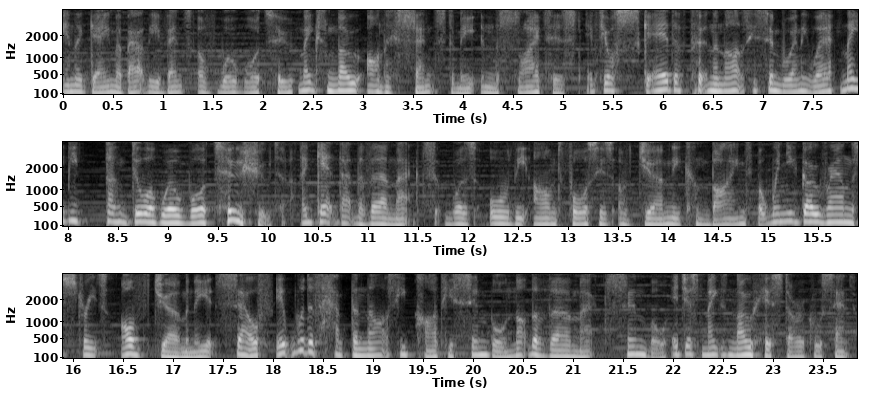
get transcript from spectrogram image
in a game about the events of World War II makes no honest sense to me in the slightest. If you're scared of putting a Nazi symbol anywhere, maybe don't do a World War II shooter. I get that the Wehrmacht was all the armed forces of Germany combined, but when you go round the streets of Germany itself, it would have had the Nazi party symbol, not the Wehrmacht symbol. It just makes no historical sense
